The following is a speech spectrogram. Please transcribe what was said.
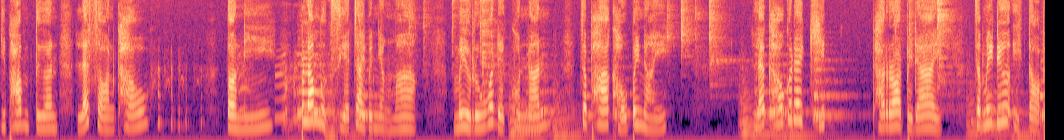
ที่พร่ำเตือนและสอนเขา ตอนนี้ปลาหมึกเสียใจเป็นอย่างมาก ไม่รู้ว่าเด็กคนนั้นจะพาเขาไปไหน และเขาก็ได้คิด ถ้ารอดไปได้ จะไม่ดื้ออีกต่อไป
